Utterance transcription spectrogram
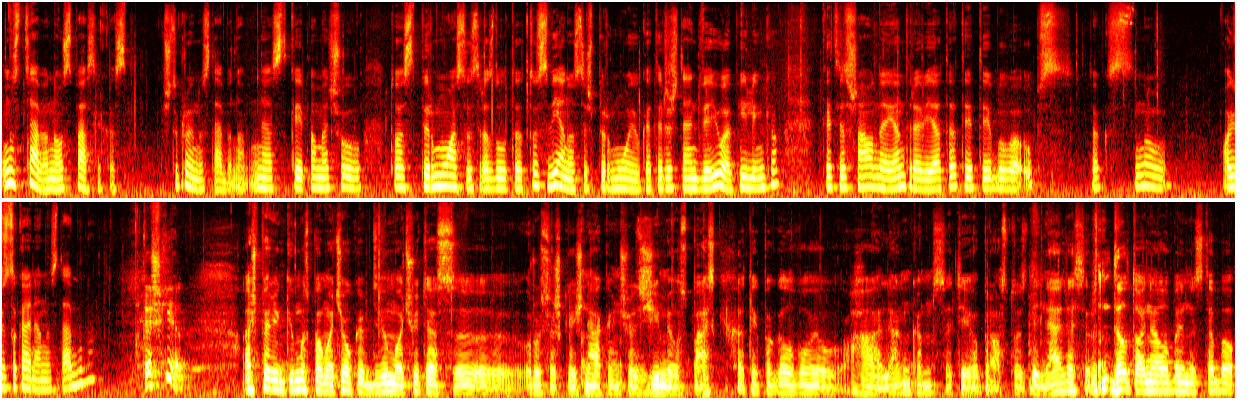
Nustebino Uspaskichas. Iš tikrųjų nustebino, nes kai pamačiau tuos pirmuosius rezultatus, vienus iš pirmųjų, kad ir iš ten dviejų apylinkių, kad jis šauna į antrą vietą, tai tai buvo, ups, toks, nu, o jūsų ką nenustebino? Kažkiek. Aš per rinkimus pamačiau, kaip dvi močiutės e, rusiškai šnekančios žymiaus paskichą, tai pagalvojau, aha, Lenkams atėjo prastos dinelės ir dėl to nelabai nustebau.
